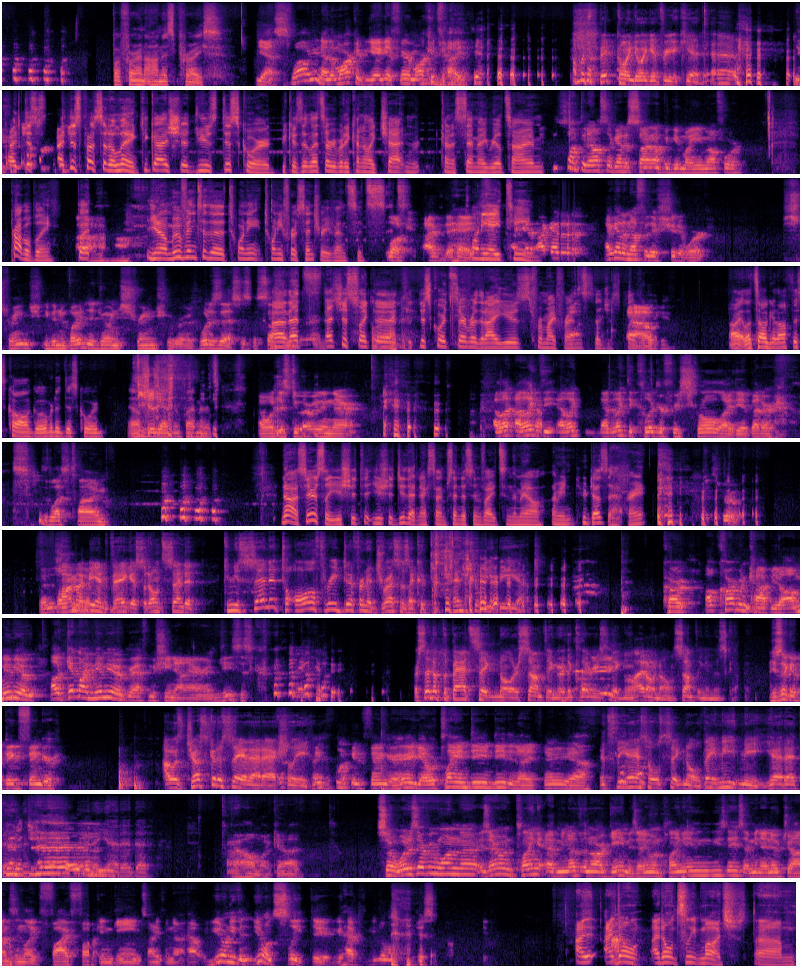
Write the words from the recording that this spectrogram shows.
But for an honest price. Yes. Well, you know the market. You get fair market value. How much Bitcoin do I get for your kid? Uh, I just I just posted a link. You guys should use Discord because it lets everybody kind of like chat and kind of semi real time. Something else I got to sign up and get my email for. Probably, but Uh, you know, move into the 20, 21st century events. It's, look, I've, hey, it's 2018. I got I got enough of this shit at work. Strange. You've been invited to join Strange Heroes. What is this? Is this something? Uh, that's that's just like the, the Discord server that I use for my friends that just play Oh. video. All right, let's all get off this call. Go over to Discord. and I'll see you guys in five minutes. I will just do everything there. I like I like the I like I like the calligraphy scroll idea better. It's less time. No, seriously, you should you should do that next time. Send us invites in the mail. I mean, who does that, right? It's true. That is Well, I might be in Vegas, so don't send it. Can you send it to all three different addresses I could potentially be at? Car- I'll carbon copy it. I'll mimeo. I'll get my mimeograph machine out, Aaron. Jesus Christ. Or send up the bat signal or something, or the Clary signal. I don't know. Something in the sky. Just like a big finger. I was just gonna say that actually. Big fucking finger. Here you go. We're playing D and D tonight. There you go. It's the asshole signal. They need me. Yeah, da. Oh my god. So what is everyone? Uh, is everyone playing? I mean, other than our game, is anyone playing anything these days? I mean, I know John's in like five fucking games. I don't even know how. You don't even. You don't sleep, do you? You have. You don't. You just. I I don't I don't sleep much, um,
